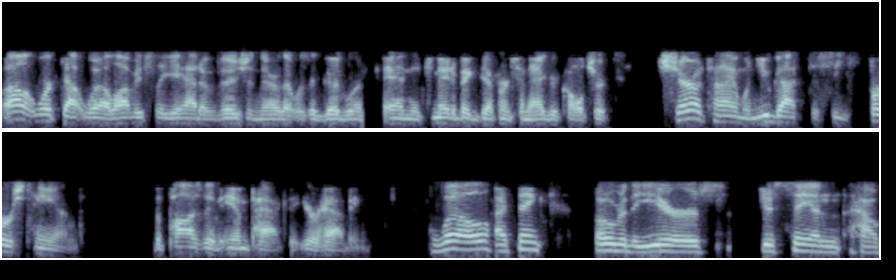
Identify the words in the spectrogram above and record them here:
well, it worked out well. Obviously, you had a vision there that was a good one, and it's made a big difference in agriculture. Share a time when you got to see firsthand the positive impact that you're having. Well, I think over the years, just seeing how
